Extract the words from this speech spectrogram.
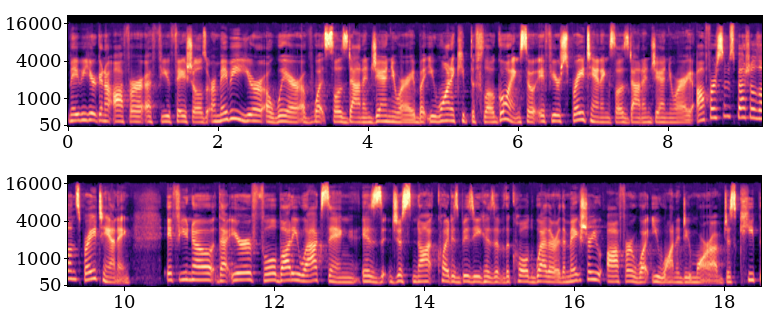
maybe you're going to offer a few facials, or maybe you're aware of what slows down in January, but you want to keep the flow going. So if your spray tanning slows down in January, offer some specials on spray tanning. If you know that your full body waxing is just not quite as busy because of the cold weather, then make sure you offer what you want to do more of. Just keep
